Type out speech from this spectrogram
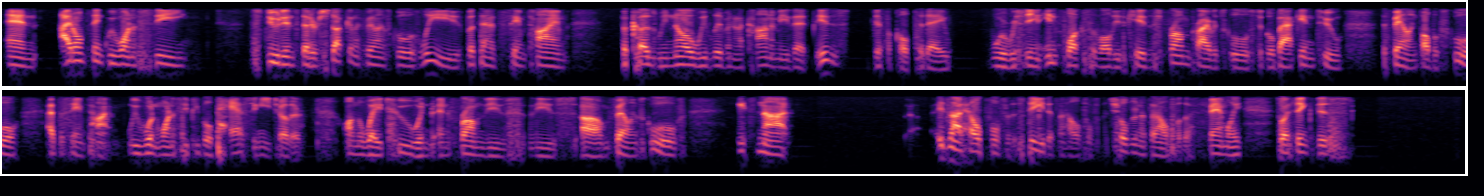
And I don't think we want to see students that are stuck in the failing schools leave, but then at the same time, because we know we live in an economy that is difficult today, where we're seeing influx of all these kids from private schools to go back into the failing public school at the same time. We wouldn't want to see people passing each other on the way to and, and from these these um, failing schools. It's not it's not helpful for the state. It's not helpful for the children. It's not helpful for the family. So I think this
